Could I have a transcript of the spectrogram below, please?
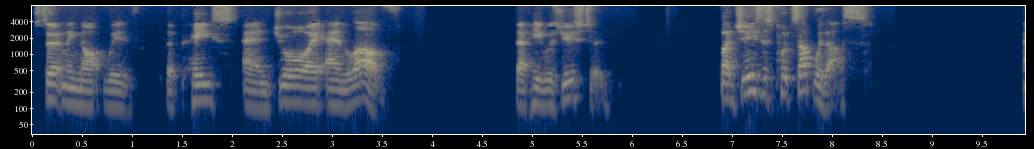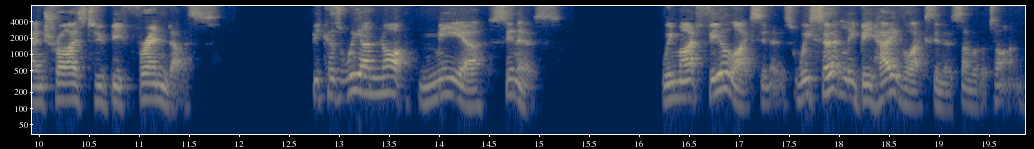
Certainly not with the peace and joy and love that he was used to. But Jesus puts up with us and tries to befriend us because we are not mere sinners. We might feel like sinners. We certainly behave like sinners some of the time.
